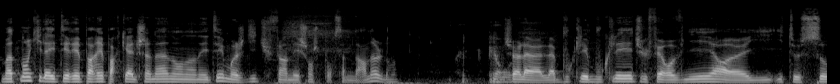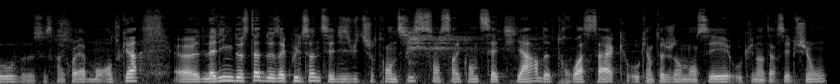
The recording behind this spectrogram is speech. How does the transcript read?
Maintenant qu'il a été réparé par Kyle Shanahan en un été, moi je dis tu fais un échange pour Sam Darnold. Hein. Tu vois, la, la, boucle est bouclée, tu le fais revenir, euh, il, te sauve, ce serait incroyable. Bon, en tout cas, euh, la ligne de stade de Zach Wilson, c'est 18 sur 36, 157 yards, 3 sacs, aucun touchdown lancé, aucune interception.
